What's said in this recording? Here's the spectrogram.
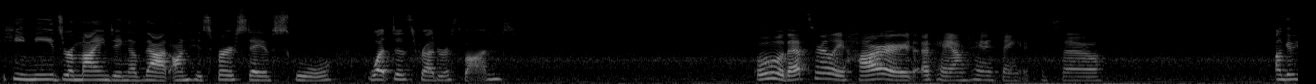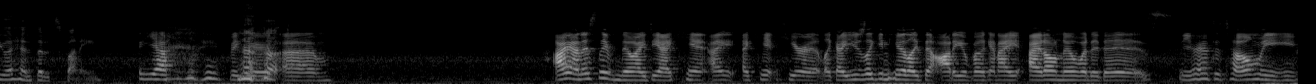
he needs reminding of that on his first day of school. What does Fred respond? Oh, that's really hard. Okay, I'm trying to think. Okay, so I'll give you a hint that it's funny. yeah, I figured. um, I honestly have no idea. I can't. I I can't hear it. Like I usually can hear like the audiobook, and I I don't know what it is. You have to tell me.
